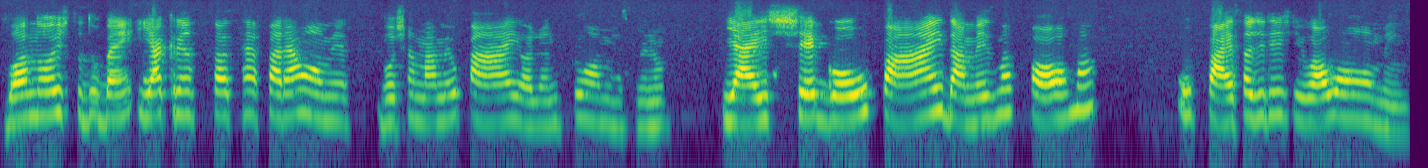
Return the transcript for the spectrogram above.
boa noite, tudo bem? E a criança só se refere ao homem. Vou chamar meu pai, olhando para o homem, respondendo e aí chegou o pai, da mesma forma, o pai só dirigiu ao homem.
